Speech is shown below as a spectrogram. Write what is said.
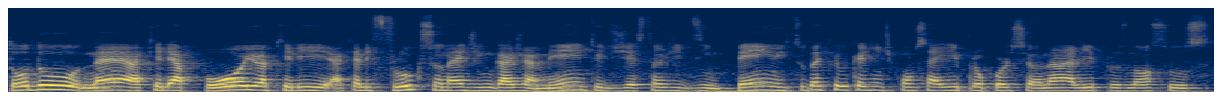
todo né, aquele apoio, aquele, aquele fluxo né, de engajamento de gestão de desempenho e tudo aquilo que a gente consegue proporcionar ali para os nossos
